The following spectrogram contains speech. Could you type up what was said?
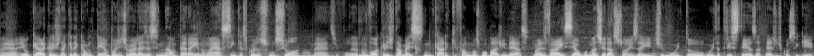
Né? Eu quero acreditar que daqui a um tempo a gente vai olhar e dizer assim: não, peraí, não é assim que as coisas funcionam, né? Tipo, eu não vou acreditar mais num cara que fala umas bobagens dessas. Mas vai ser algumas gerações aí de muito, muita tristeza até a gente conseguir.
